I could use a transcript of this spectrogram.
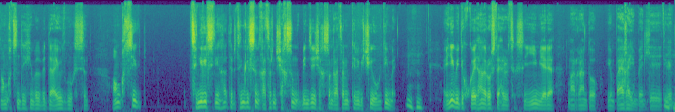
онгоцонд хийх юм бол бид аюулгүй гэсэн. Онгоцыг цэнэглэснийхаа тэр цэнэглэсэн газар нь шахсан бензин шахсан газар нь тэр бичгийг өгд юм байна. Энийг бидэхгүй та нар өөрсдөө хариуцах гэсэн ийм яриа маргаан доо юм байгаа юм байна лээ. Тэгээд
